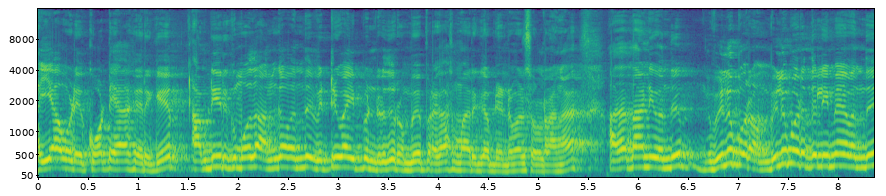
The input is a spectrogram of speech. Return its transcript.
ஐயாவுடைய கோட்டையாக இருக்குது அப்படி இருக்கும்போது அங்கே வந்து வெற்றி வாய்ப்புன்றது ரொம்பவே பிரகாசமாக இருக்குது அப்படின்ற மாதிரி சொல்கிறாங்க அதை தாண்டி வந்து விழுப்புரம் விழுப்புரத்துலேயுமே வந்து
